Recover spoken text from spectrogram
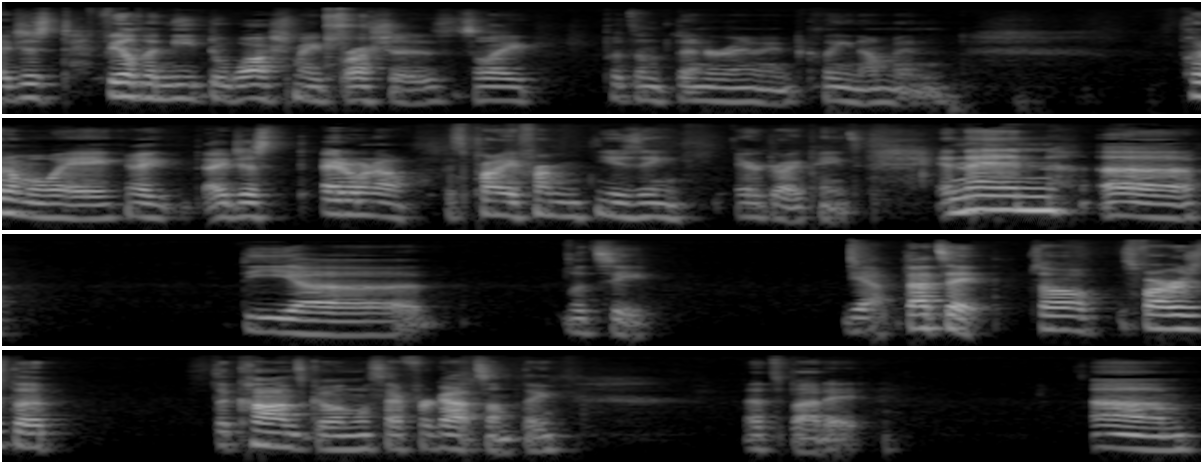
I just feel the need to wash my brushes, so I put some thinner in and clean them and put them away. I, I just, I don't know. It's probably from using air dry paints. And then uh, the, uh, let's see. Yeah, that's it. So as far as the, the cons go, unless I forgot something, that's about it. Um,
